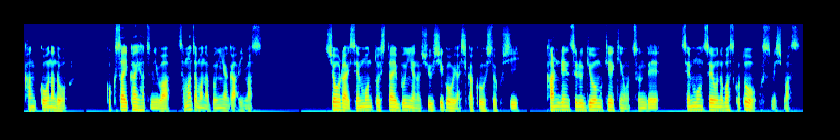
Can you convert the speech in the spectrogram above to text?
観光など、国際開発には様々な分野があります。将来専門としたい分野の修士号や資格を取得し、関連する業務経験を積んで専門性を伸ばすことをお勧めします。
